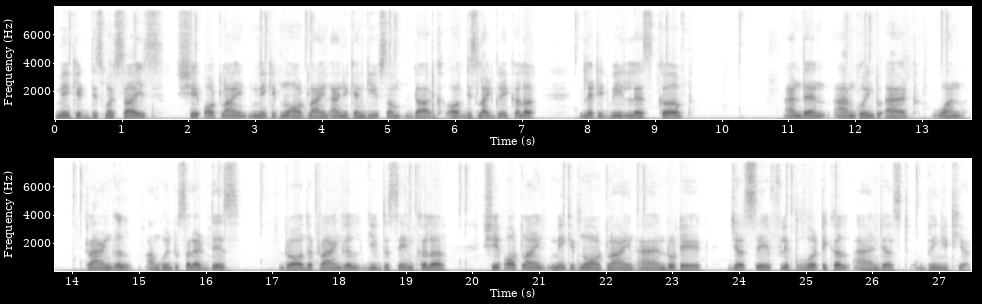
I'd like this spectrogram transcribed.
Make it this much size. Shape outline. Make it no outline. And you can give some dark or this light gray color. Let it be less curved. And then I'm going to add one triangle. I'm going to select this. Draw the triangle. Give the same color. Shape outline. Make it no outline and rotate just say flip vertical and just bring it here.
